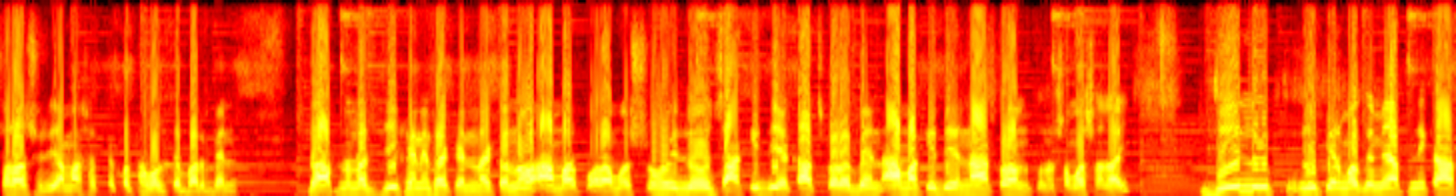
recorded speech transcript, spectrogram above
সরাসরি আমার সাথে কথা বলতে পারবেন। তো আপনারা যেখানে থাকেন না কেন, আমার পরামর্শ হইল যাকে দিয়ে কাজ করাবেন, আমাকে দিয়ে না করান কোনো সমস্যা নাই। যে লোক, লোকের মাধ্যমে আপনি কাজ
